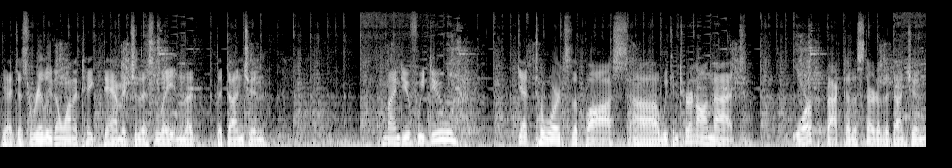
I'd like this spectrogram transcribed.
Yeah, I just really don't want to take damage this late in the, the dungeon. Mind you, if we do get towards the boss, uh, we can turn on that warp back to the start of the dungeon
